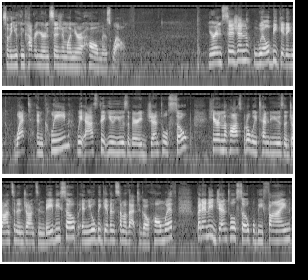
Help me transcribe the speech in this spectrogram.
so that you can cover your incision when you're at home as well. Your incision will be getting wet and clean. We ask that you use a very gentle soap. Here in the hospital, we tend to use the Johnson & Johnson baby soap and you'll be given some of that to go home with. But any gentle soap will be fine.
